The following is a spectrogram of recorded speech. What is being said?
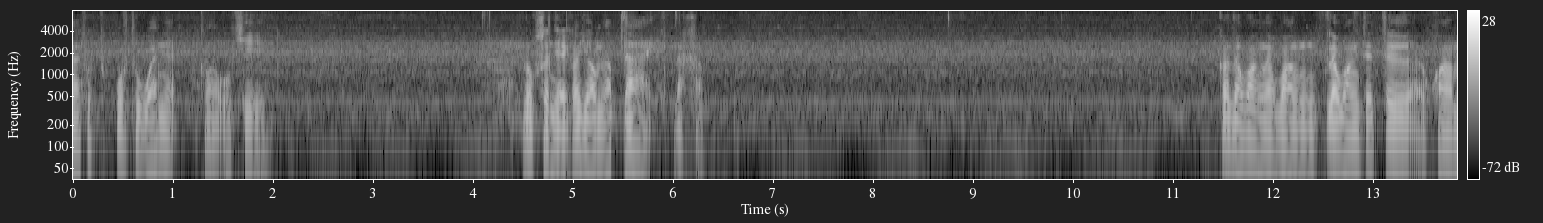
นะทุกทุกทุกวันเนี่ยก็โอเคโลกส่วนใหญ่ก็ยอมรับได้นะครับ ก็ระวังระวังระวังจะเจอความ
